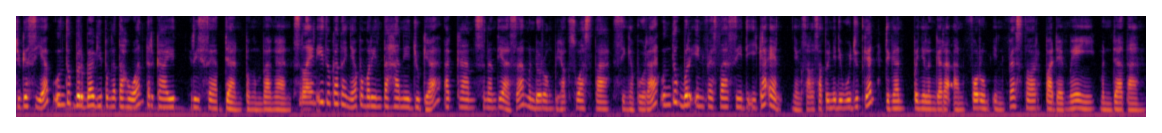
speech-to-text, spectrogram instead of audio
juga siap untuk berbagi pengetahuan terkait riset dan pengembangan. Selain itu katanya pemerintahannya juga akan senantiasa mendorong pihak swasta Singapura untuk berinvestasi di IKN yang salah satunya diwujudkan dengan penyelenggaraan forum investor pada Mei mendatang.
